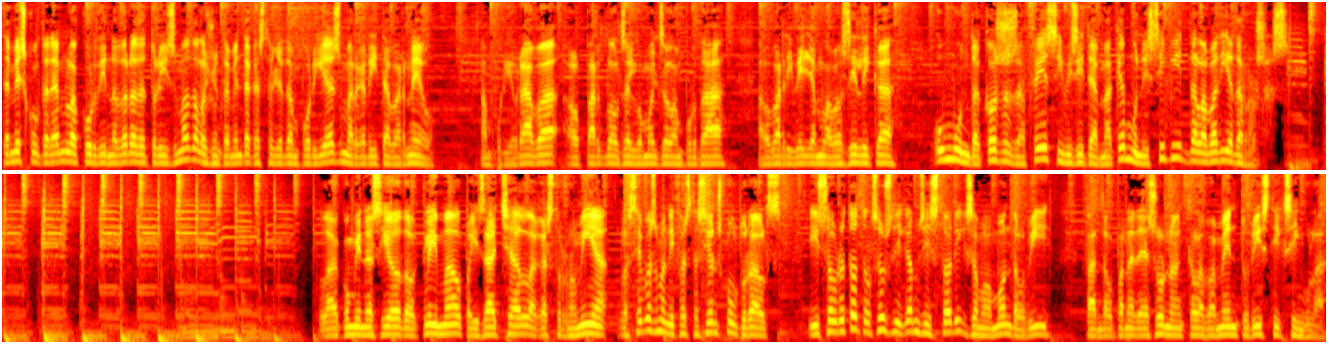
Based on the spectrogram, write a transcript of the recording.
També escoltarem la coordinadora de turisme de l'Ajuntament de Castelló d'Empúries, Margarita Berneu. Empúria Brava, el Parc dels Aiguamolls de l'Empordà, el Barri Vell amb la Basílica... Un munt de coses a fer si visitem aquest municipi de la Badia de Roses. La combinació del clima, el paisatge, la gastronomia, les seves manifestacions culturals i, sobretot, els seus lligams històrics amb el món del vi fan del Penedès un enclavament turístic singular.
